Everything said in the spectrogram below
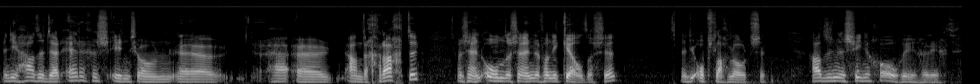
En die hadden daar ergens in zo'n, eh, eh, aan de grachten, er zijn onder zijn er van die kelders, hè, en die opslagloodsen, hadden ze een synagoge ingericht.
